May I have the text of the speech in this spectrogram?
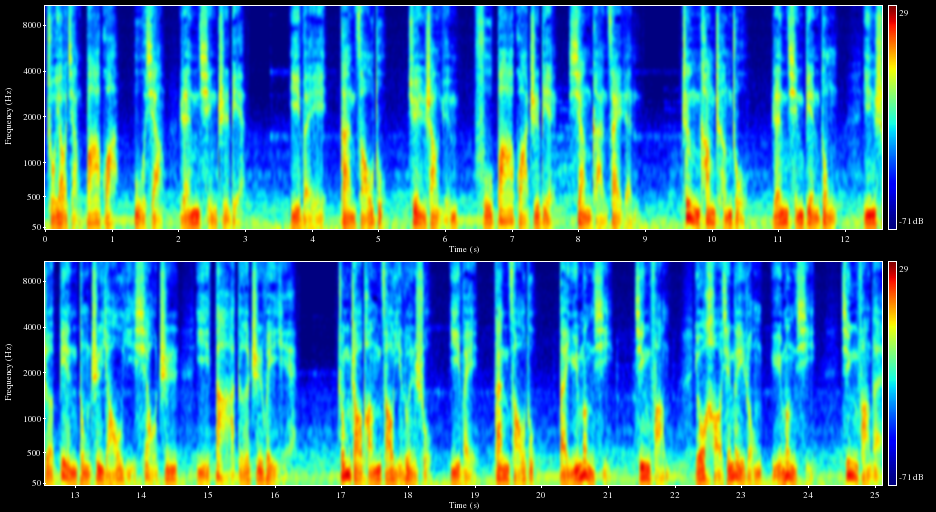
主要讲八卦、物象、人情之变。意为干凿度卷上云：“夫八卦之变，象感在人。”郑康成注：“人情变动，因设变动之爻以效之，以大德之谓也。”钟兆鹏早已论述，意为干凿度本于梦喜经房，有好些内容与梦喜经房的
